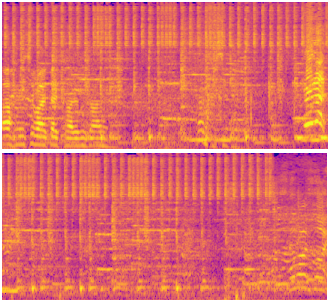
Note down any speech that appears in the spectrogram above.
Ach, nicht so weit weg gerade, muss an. Geh dann! Come on, boy!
